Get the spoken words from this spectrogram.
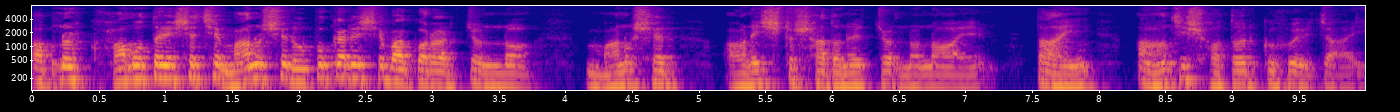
আপনার ক্ষমতা এসেছে মানুষের উপকারে সেবা করার জন্য, মানুষের অনিষ্ট সাধনের জন্য নয়। তাই আজই সতর্ক হয়ে যাই।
